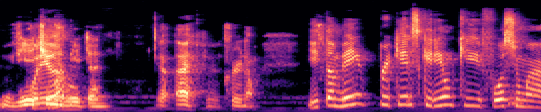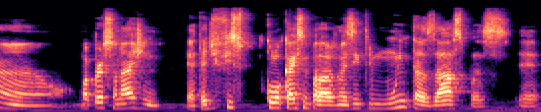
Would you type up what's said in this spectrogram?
vietnamita. É, perdão. E também porque eles queriam que fosse uma, uma personagem, é até difícil colocar isso em palavras, mas entre muitas aspas, é,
